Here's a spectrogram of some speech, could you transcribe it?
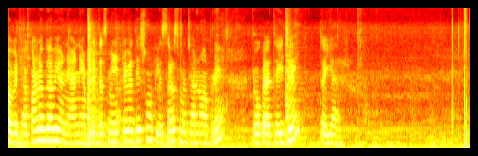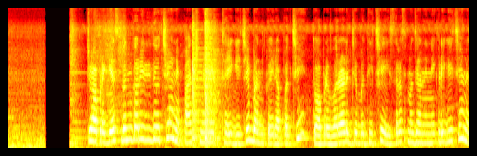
હવે ઢાંકણ લગાવી અને આને આપણે દસ મિનિટ રહેવા દઈશું એટલે સરસ મજાનો આપણે ઢોકળા થઈ જાય તૈયાર. જો આપણે ગેસ બંધ કરી દીધો છે અને પાંચ મિનિટ થઈ ગઈ છે બંધ કર્યા પછી, તો આપણે વરાળ જે બધી છે એ સરસ મજાની નીકળી ગઈ છે અને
